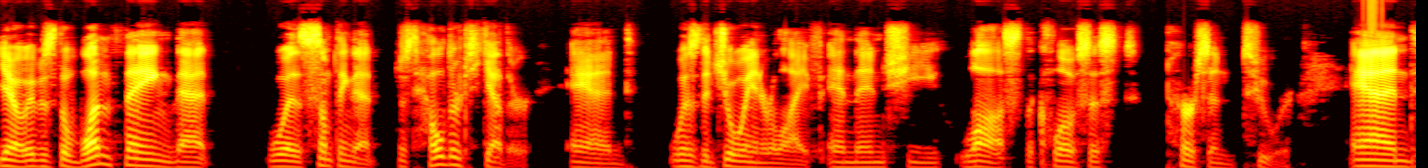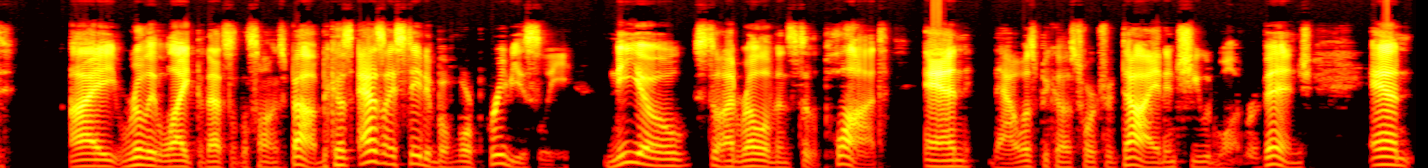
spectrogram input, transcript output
you know, it was the one thing that was something that just held her together and was the joy in her life. And then she lost the closest person to her. And I really like that that's what the song's about because, as I stated before previously, Neo still had relevance to the plot, and that was because Torchwick died and she would want revenge. And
